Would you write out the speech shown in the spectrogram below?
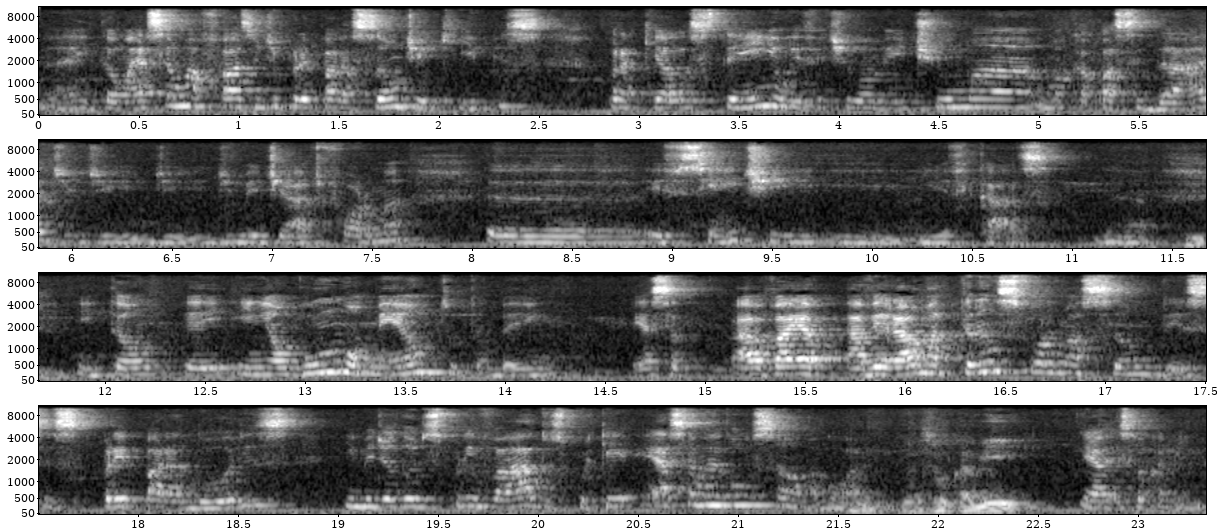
Né? Então essa é uma fase de preparação de equipes para que elas tenham efetivamente uma, uma capacidade de, de, de mediar de forma uh, eficiente e, e eficaz. Né? Então, em algum momento também essa vai haverá uma transformação desses preparadores em mediadores privados, porque essa é uma evolução agora. Hum, esse é o caminho. É, esse é o caminho.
